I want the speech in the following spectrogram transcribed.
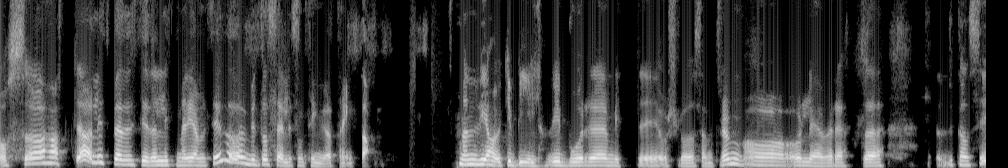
også hatt ja, litt bedre tid og litt mer hjemmetid, og da har vi begynt å se litt sånne ting vi har trengt, da. Men vi har jo ikke bil. Vi bor eh, midt i Oslo sentrum og, og lever et du kan si,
